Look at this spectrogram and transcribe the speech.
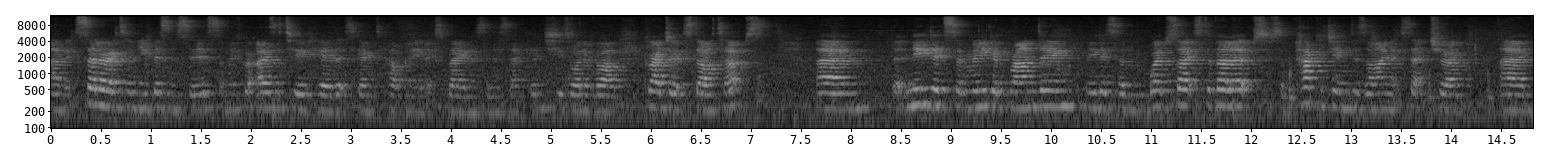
um, accelerator new businesses, and we've got Aizatu here that's going to help me explain this in a second. She's one of our graduate startups. Um, that needed some really good branding, needed some websites developed, some packaging design, etc., um,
